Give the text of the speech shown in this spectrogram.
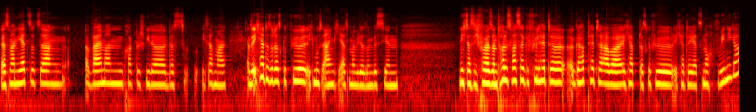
Dass man jetzt sozusagen, weil man praktisch wieder das, ich sag mal, also ich hatte so das Gefühl, ich muss eigentlich erstmal wieder so ein bisschen nicht, dass ich vorher so ein tolles Wassergefühl hätte äh, gehabt hätte, aber ich habe das Gefühl, ich hatte jetzt noch weniger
